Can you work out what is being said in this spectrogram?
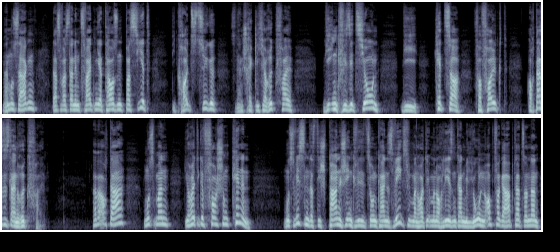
man muss sagen, das, was dann im zweiten Jahrtausend passiert, die Kreuzzüge sind ein schrecklicher Rückfall, die Inquisition, die Ketzer verfolgt, auch das ist ein Rückfall. Aber auch da muss man die heutige Forschung kennen muss wissen, dass die spanische Inquisition keineswegs, wie man heute immer noch lesen kann, Millionen Opfer gehabt hat, sondern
